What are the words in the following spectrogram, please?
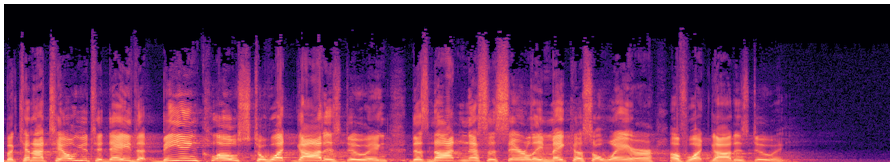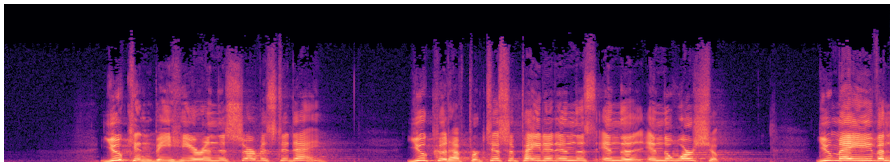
But can I tell you today that being close to what God is doing does not necessarily make us aware of what God is doing? You can be here in this service today. You could have participated in, this, in, the, in the worship. You may even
